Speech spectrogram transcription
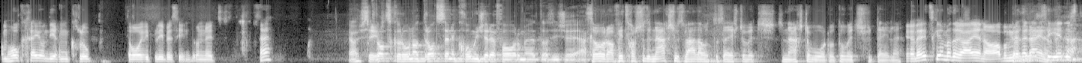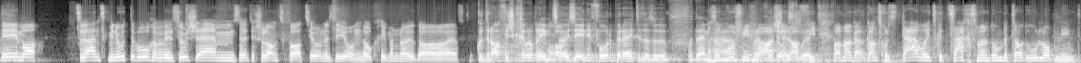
am Hockey und ihrem Club treu geblieben sind und nicht. Hä? Ja, trotz Corona, trotz diesen komischen Reformen, das ist äh, echt. So, Raf, jetzt kannst du den nächsten auswählen, wo du sagst, du willst den nächsten Wort, den du willst verteilen Ja, jetzt gehen wir der Reihe an. Aber wir Gehen wir können jetzt für jedes Thema 20 Minuten brauchen, weil sonst ähm, sollte ich schon lange zu Kroatien sein und hocke immer noch da Gut, Raffi ist kein Problem. Zwei sind eh nicht vorbereitet, also von dem Also, her- du mich verarschen, das Raffi? Warte mal, ganz- ganz kurz. Der, der jetzt gerade sechs Monate unbezahlt Urlaub nimmt,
